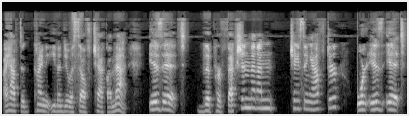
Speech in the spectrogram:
I have to kind of even do a self check on that. Is it the perfection that I'm chasing after or is it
